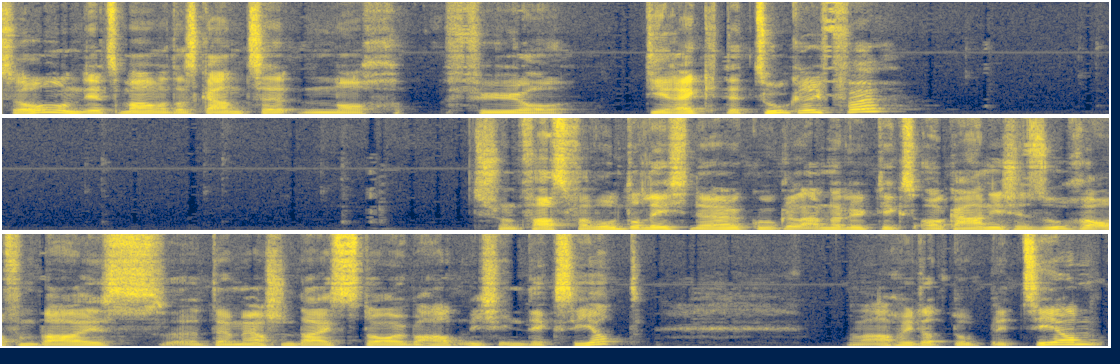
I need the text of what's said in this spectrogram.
So, und jetzt machen wir das Ganze noch für direkte Zugriffe. Schon fast verwunderlich, ne? Google Analytics organische Suche, offenbar ist äh, der Merchandise Store überhaupt nicht indexiert. Aber auch wieder duplizieren.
